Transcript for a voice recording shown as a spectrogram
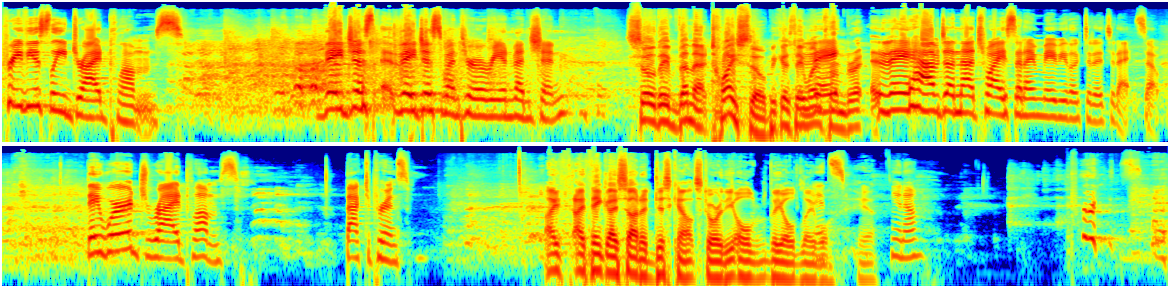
previously dried plums. They just they just went through a reinvention. So they've done that twice though because they went they, from dry- they have done that twice and i maybe looked at it today so. They were dried plums. Back to prunes. I, I think I saw it at a discount store the old the old label. It's, yeah, you know, Prunes.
